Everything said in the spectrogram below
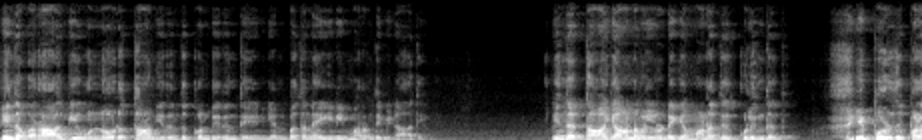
இந்த வராகி உன்னோடு தான் இருந்து கொண்டிருந்தேன் என்பதனை நீ மறந்து விடாதே இந்த தாயானவளினுடைய மனது குளிர்ந்தது. இப்பொழுது பல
